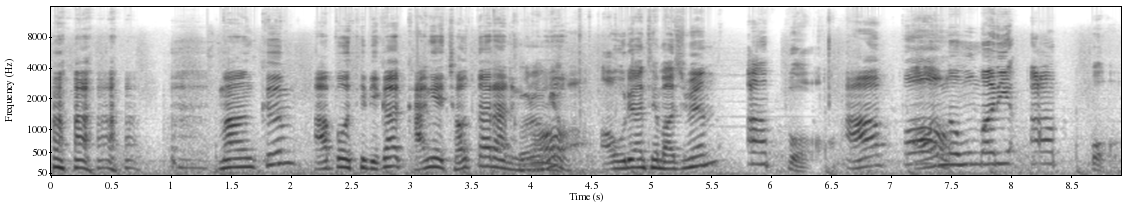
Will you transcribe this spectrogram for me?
같아요. 그만큼 아포 TV가 강해졌다라는 그럼요. 거. 아, 우리한테 맞으면 아뽀. 아포. 아, 너무 많이 아뽀.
